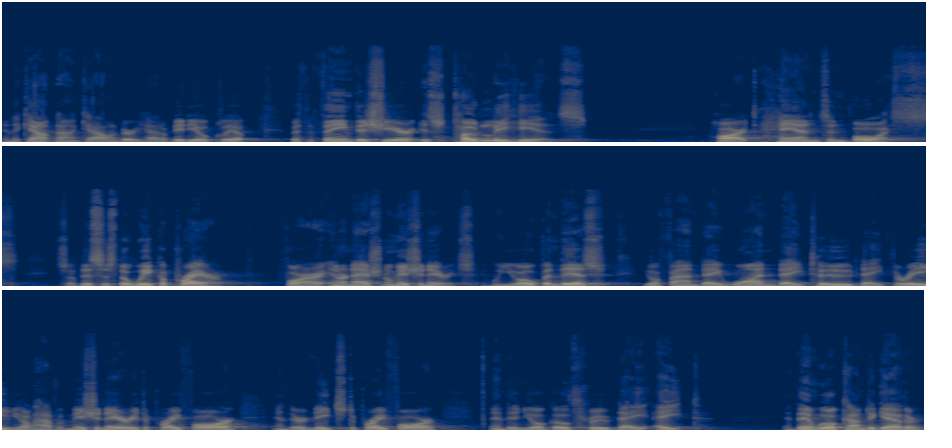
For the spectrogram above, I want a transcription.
in the countdown calendar. He had a video clip. But the theme this year is totally His heart, hands, and voice. So this is the week of prayer for our international missionaries. When you open this, You'll find day one, day two, day three. You'll have a missionary to pray for and their needs to pray for. And then you'll go through day eight. And then we'll come together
